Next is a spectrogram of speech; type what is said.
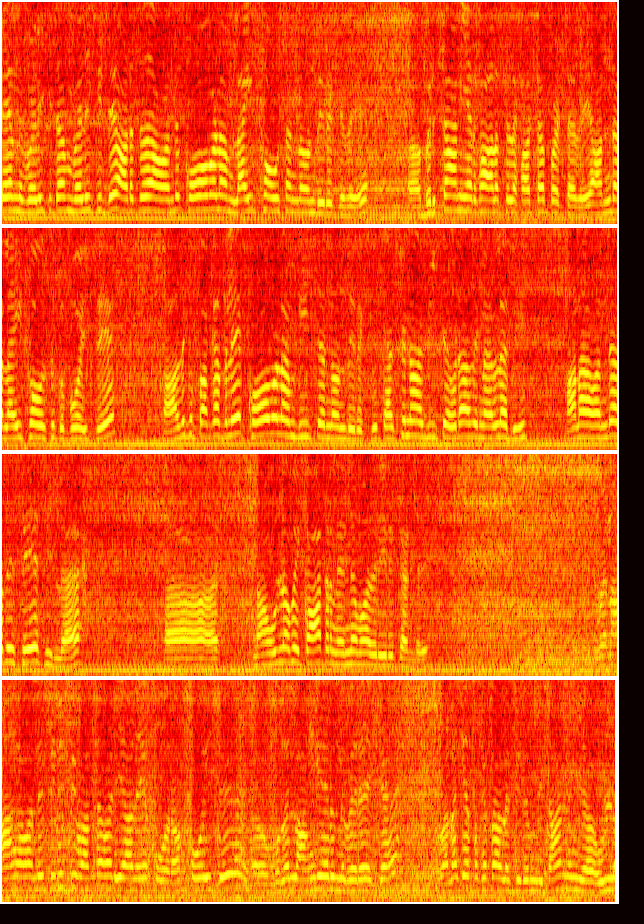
அதுலேருந்து வெளிக்கிட்டோம் வெளிக்கிட்டு அடுத்ததாக வந்து கோவளம் லைட் ஹவுஸ்ன்னு ஒன்று இருக்குது. பிரித்தானியர் காலத்தில் கட்டப்பட்டது. அந்த லைட் ஹவுஸுக்கு போயிட்டு அதுக்கு பக்கத்துலேயே கோவளம் பீச்ன்னு ஒன்று இருக்குது கஷினா பீச்சை விட அது நல்ல பீச் ஆனால் வந்து அது சேஃப் இல்லை. நான் உள்ளே போய் காட்டுறேன் என்ன மாதிரி இருக்கண்டு இப்போ நாங்கள் வந்து திருப்பி வந்த வழியாலே போகிறோம் போயிட்டு முதல்ல அங்கே இருந்து விரைக்க விளக்கே பக்கத்தால் திரும்பி தான் நீங்கள் உள்ள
